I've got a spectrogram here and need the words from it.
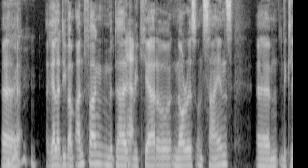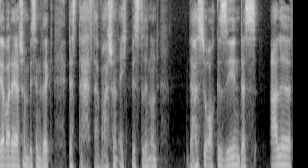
äh, relativ am Anfang mit halt ja. Ricciardo, Norris und Sainz. Ähm, Leclerc war da ja schon ein bisschen weg. Das, das, da war schon echt Biss drin. Und da hast du auch gesehen, dass alle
